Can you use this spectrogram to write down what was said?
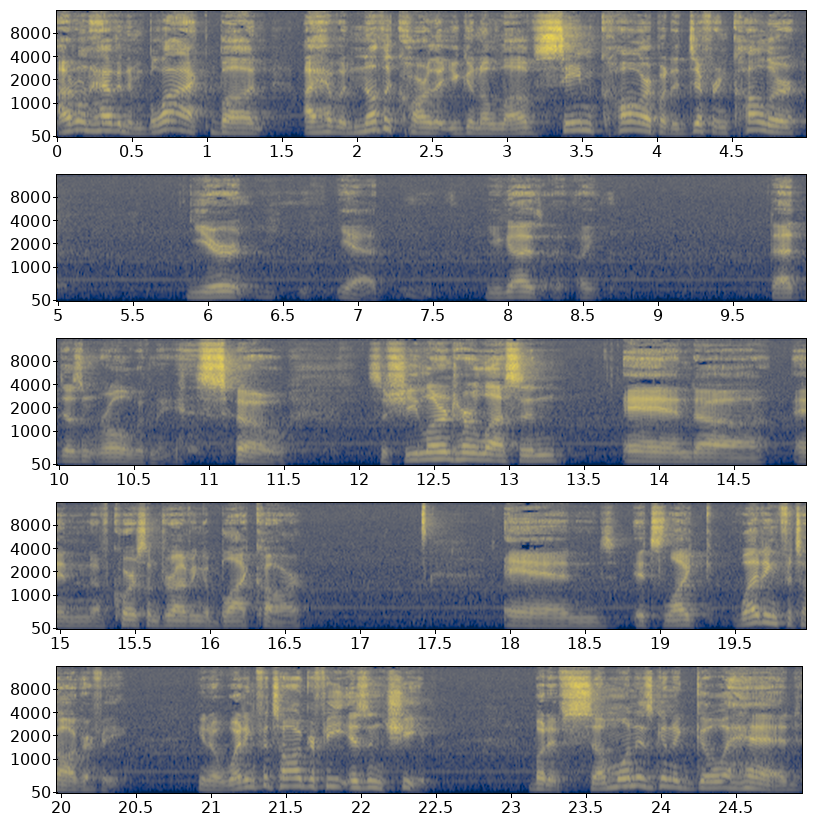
I don't have it in black, but I have another car that you're going to love. Same car, but a different color. You're, yeah, you guys, That doesn't roll with me. So, so she learned her lesson, and uh, and of course I'm driving a black car, and it's like wedding photography. You know, wedding photography isn't cheap, but if someone is going to go ahead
